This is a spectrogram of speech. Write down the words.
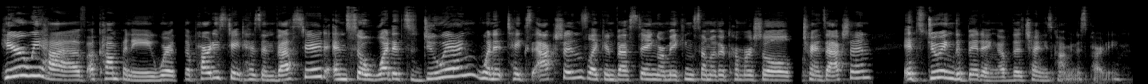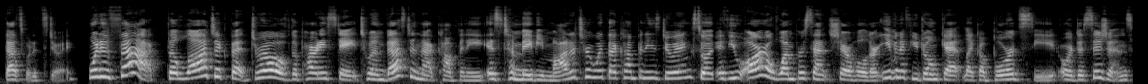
here we have a company where the party state has invested. And so what it's doing when it takes actions like investing or making some other commercial transaction, it's doing the bidding of the Chinese Communist Party. That's what it's doing. When in fact, the logic that drove the party state to invest in that company is to maybe monitor what that company is doing. So if you are a 1% shareholder, even if you don't get like a board seat or decisions,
